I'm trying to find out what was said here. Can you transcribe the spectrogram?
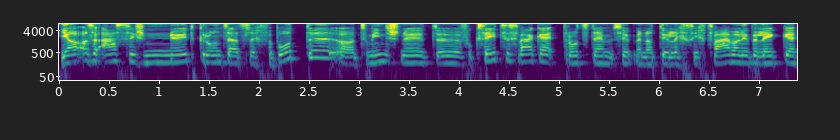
Ja, also Essen ist nicht grundsätzlich verboten, äh, zumindest nicht äh, von Gesetzes wegen. Trotzdem sollte man natürlich sich zweimal überlegen,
